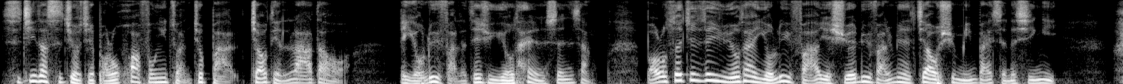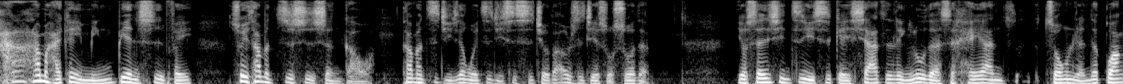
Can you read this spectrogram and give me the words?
十七到十九节，保罗话锋一转，就把焦点拉到有律法的这群犹太人身上。保罗说，就是这群犹太人有律法，也学律法里面的教训，明白神的心意，还他们还可以明辨是非。所以他们自视甚高啊！他们自己认为自己是十九到二十节所说的，又深信自己是给瞎子领路的，是黑暗中人的光，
